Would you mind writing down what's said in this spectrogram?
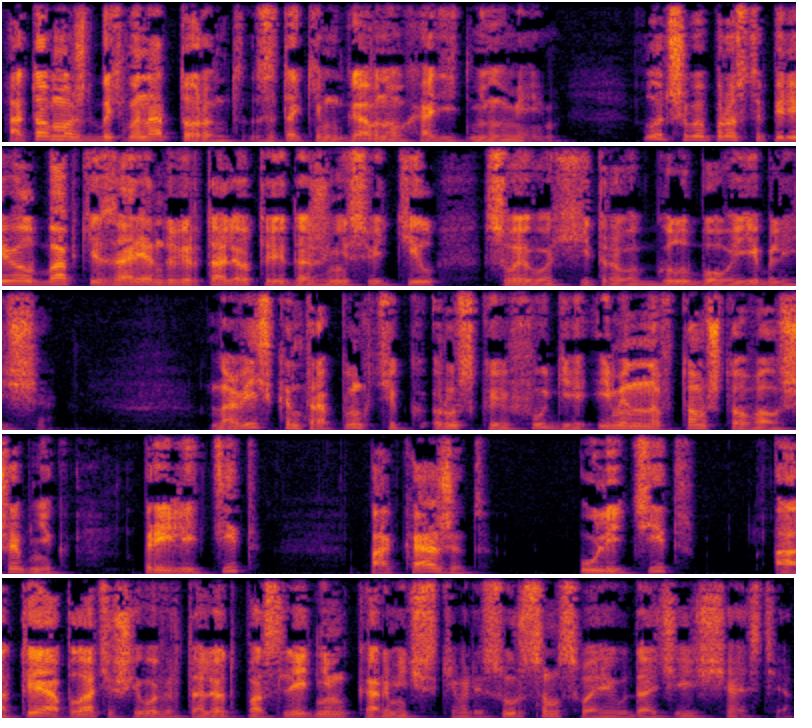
А то, может быть, мы на торрент за таким говном ходить не умеем. Лучше бы просто перевел бабки за аренду вертолета и даже не светил своего хитрого голубого еблища. Но весь контрапунктик русской фуги именно в том, что волшебник прилетит, покажет, улетит, а ты оплатишь его вертолет последним кармическим ресурсом своей удачи и счастья.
